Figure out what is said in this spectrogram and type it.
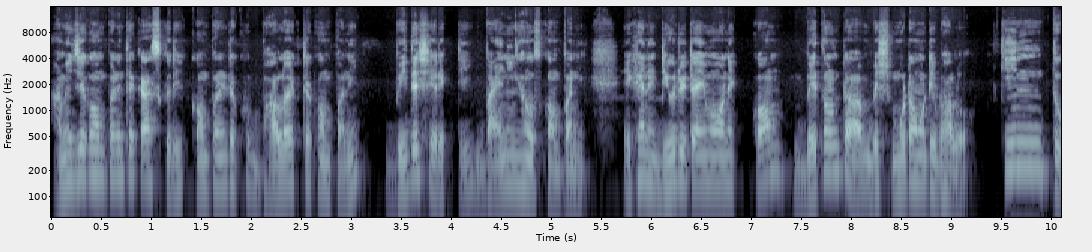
আমি যে কোম্পানিতে কাজ করি কোম্পানিটা খুব ভালো একটা কোম্পানি বিদেশের একটি বাইনিং হাউস কোম্পানি এখানে ডিউটি টাইমও অনেক কম, বেতনটা বেশ মোটামুটি ভালো। কিন্তু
